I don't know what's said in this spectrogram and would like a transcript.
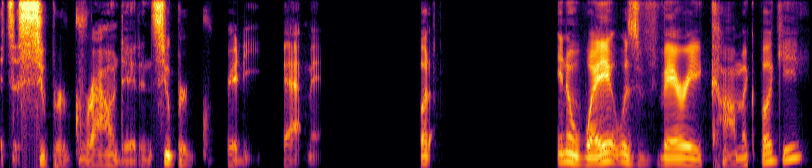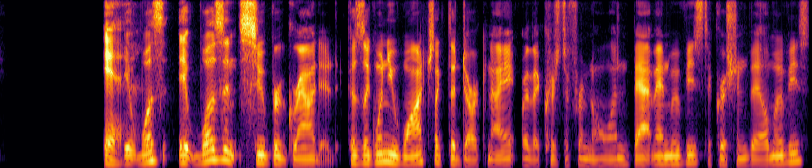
It's a super grounded and super gritty Batman, in a way, it was very comic booky Yeah. it was it wasn't super grounded because like when you watch like the Dark Knight or the Christopher Nolan Batman movies, the Christian Bale movies,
